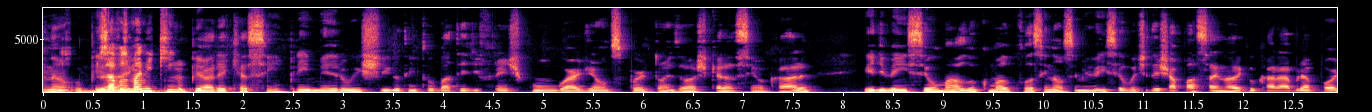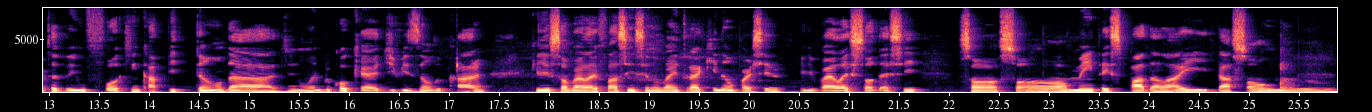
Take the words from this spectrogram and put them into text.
Não, o usava os é, o manequins. pior é que assim, primeiro o Ishigo tentou bater de frente com o guardião dos portões, eu acho que era assim o cara. Ele venceu o maluco, o maluco falou assim: Não, você me venceu, eu vou te deixar passar. E na hora que o cara abre a porta, vem um fucking capitão da. De, não lembro qual que é a divisão do cara. Que ele só vai lá e fala assim: Você não vai entrar aqui, não, parceiro. Ele vai lá e só desce. Só, só aumenta a espada lá e dá só um no,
